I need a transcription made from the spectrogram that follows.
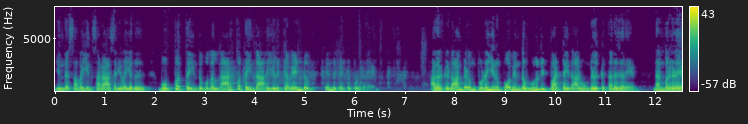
இந்த சபையின் சராசரி வயது முப்பத்தைந்து முதல் நாற்பத்தைந்தாக இருக்க வேண்டும் என்று கேட்டுக்கொள்கிறேன். அதற்கு நாங்களும் துணையிருப்போம் என்ற உறுதிப்பாட்டை நான் உங்களுக்கு தருகிறேன். நண்பர்களே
